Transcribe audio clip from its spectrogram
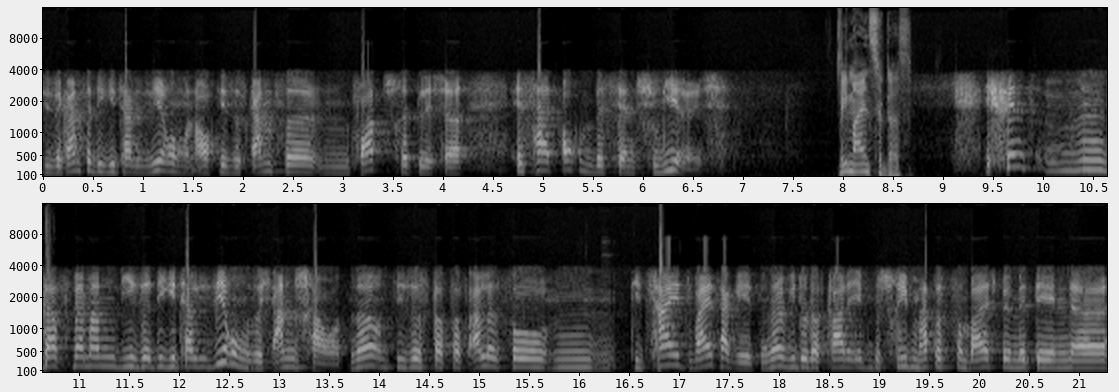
diese ganze Digitalisierung und auch dieses ganze ähm, Fortschrittliche ist halt auch ein bisschen schwierig. Wie meinst du das? Ich finde, dass wenn man diese Digitalisierung sich anschaut, ne, und dieses, dass das alles so mh, die Zeit weitergeht, ne, wie du das gerade eben beschrieben hattest, zum Beispiel mit den äh,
